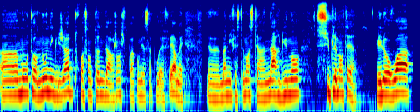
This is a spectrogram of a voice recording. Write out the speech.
un montant non négligeable, 300 tonnes d'argent, je ne sais pas combien ça pouvait faire, mais euh, manifestement c'était un argument supplémentaire. Et le roi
